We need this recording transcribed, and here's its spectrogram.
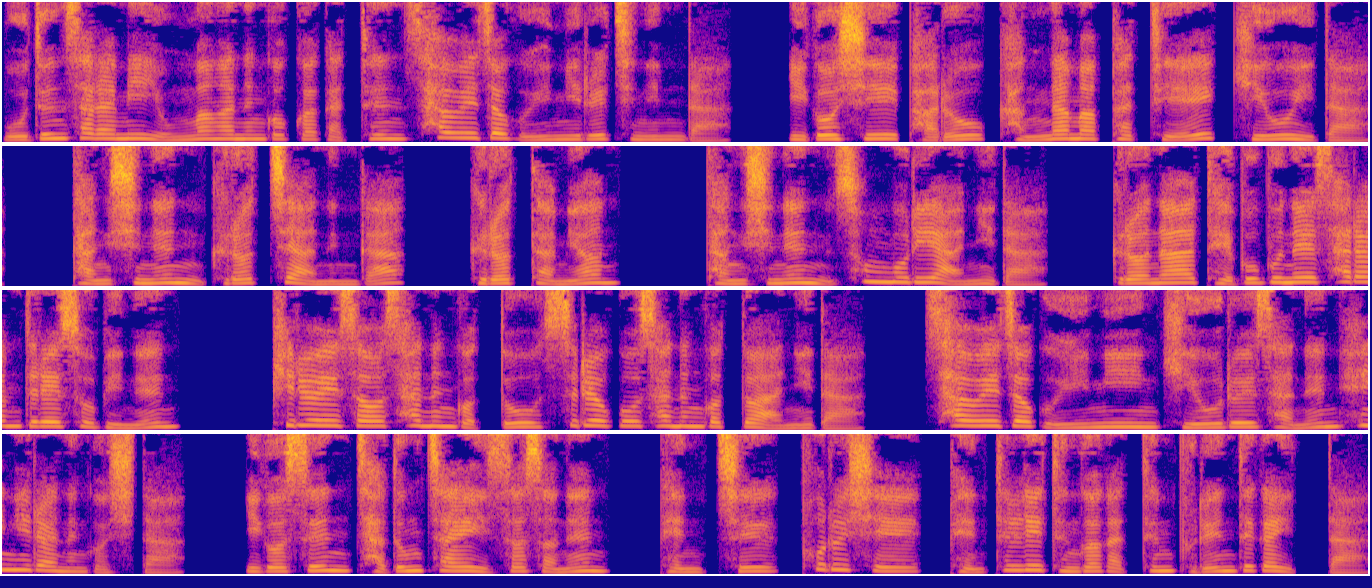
모든 사람이 욕망하는 것과 같은 사회적 의미를 지닌다. 이것이 바로 강남 아파트의 기호이다. 당신은 그렇지 않은가? 그렇다면 당신은 속물이 아니다. 그러나 대부분의 사람들의 소비는 필요해서 사는 것도 쓰려고 사는 것도 아니다. 사회적 의미인 기호를 사는 행위라는 것이다. 이것은 자동차에 있어서는 벤츠, 포르쉐, 벤틀리 등과 같은 브랜드가 있다.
